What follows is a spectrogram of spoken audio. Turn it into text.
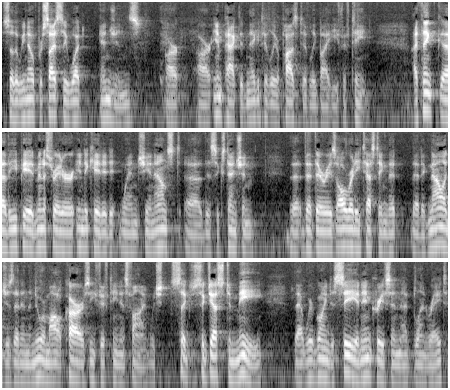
so that we know precisely what engines are, are impacted negatively or positively by E15. I think uh, the EPA administrator indicated when she announced uh, this extension that, that, there is already testing that, that acknowledges that in the newer model cars, E15 is fine, which su- suggests to me that we're going to see an increase in that blend rate.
